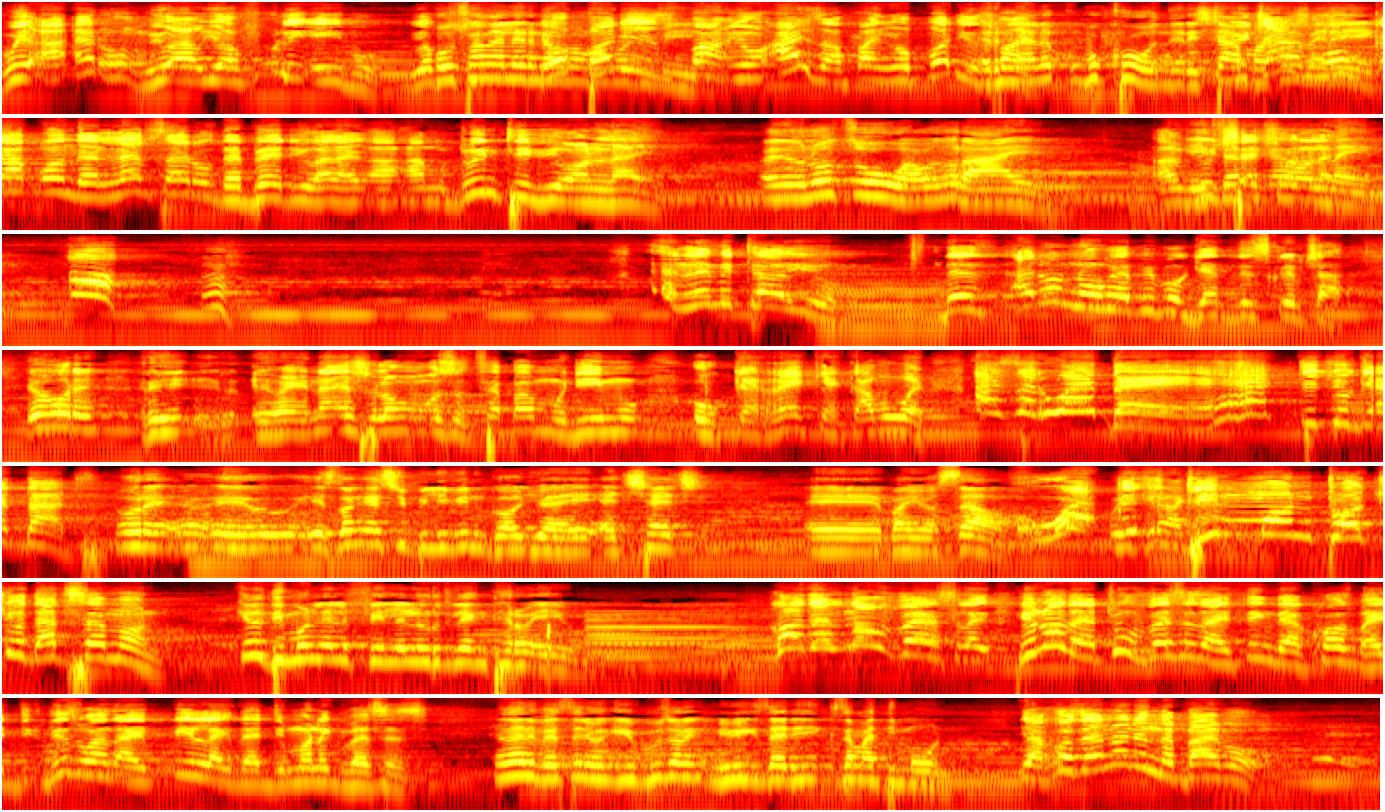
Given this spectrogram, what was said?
We are at home. You are you are fully able. Your, Go tshwana le rena your body is fine. Your eyes are fine. Your body is re na le fine. You just woke up on the left side of the bed. You are like, "I- I'm doing TV online. ande o ne o tsoa o ne o I'm doing church online Ah. Ah, And let me tell you, There's, I don't know where people get this scripture. I said, where the heck did you get that? Or uh, as long as you believe in God, you are a, church uh, by yourself. What? Which demon taught you that sermon? Ke le demon le lefele le rutileng thero eo. Because there's no verse like you know there are two verses I think they're caused by de- these ones I feel like they're demonic verses. Na verse tse dingwe ke ipotsa gore maybe ke tsa di- ke tsa mademoni. Yeah, because they're not in the Bible.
